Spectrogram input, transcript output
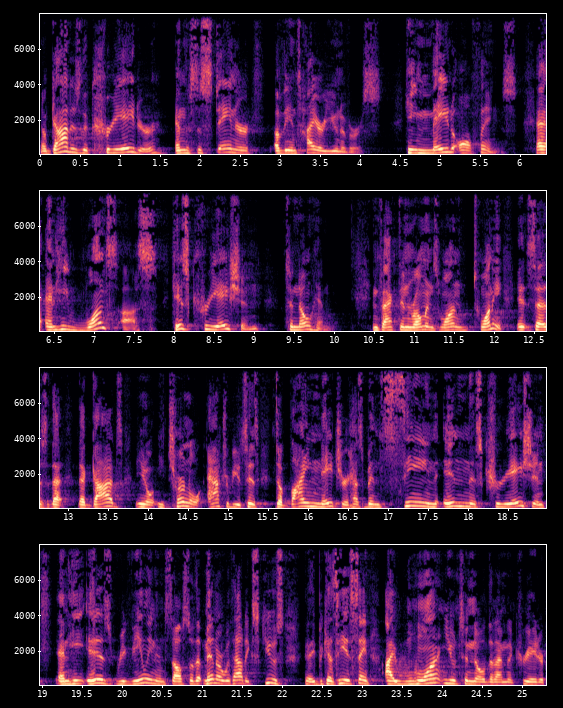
Now, God is the creator and the sustainer of the entire universe. He made all things. And he wants us, his creation, to know him. In fact, in Romans 1:20, it says that, that God's, you know, eternal attributes, his divine nature has been seen in this creation and he is revealing himself so that men are without excuse eh, because he is saying, I want you to know that I'm the creator.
